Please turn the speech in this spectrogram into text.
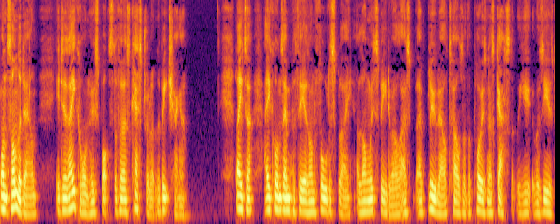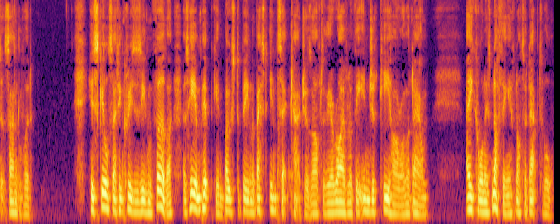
Once on the Down, it is Acorn who spots the first kestrel at the Beech Hanger. Later, Acorn's empathy is on full display, along with Speedwell, as uh, Bluebell tells of the poisonous gas that was used at Sandalford. His skill set increases even further as he and Pipkin boast of being the best insect catchers after the arrival of the injured Kehaar on the down. Acorn is nothing if not adaptable.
